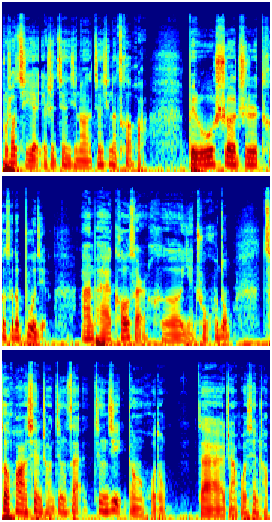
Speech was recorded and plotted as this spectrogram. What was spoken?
不少企业也是进行了精心的策划，比如设置特色的布景，安排 coser 和演出互动，策划现场竞赛、竞技等活动。在展会现场，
